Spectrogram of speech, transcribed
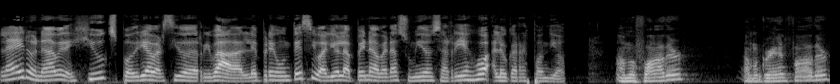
La aeronave de Hughes podría haber sido derribada. Le pregunté si valió la pena haber asumido ese riesgo, a lo que respondió. I'm a father, I'm a grandfather,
